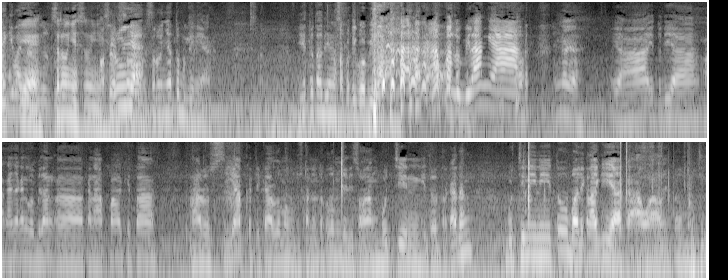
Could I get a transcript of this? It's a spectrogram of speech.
gimana? iya menurut lo? serunya serunya Oke, Serunya. seru- serunya tuh begini ya. Itu tadi yang seperti gue bilang. apa lu bilangnya Enggak ya? Ya itu dia. Makanya kan gue bilang eh, kenapa kita harus siap ketika lu memutuskan untuk lu menjadi seorang bucin gitu. Terkadang bucin ini itu balik lagi ya ke awal itu bucin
